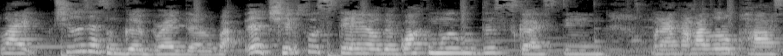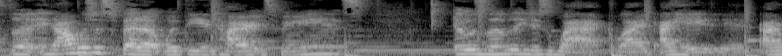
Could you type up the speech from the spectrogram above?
Like, Chili's has some good bread though, but their chips was stale, their guacamole was disgusting when I got my little pasta, and I was just fed up with the entire experience. It was literally just whack. Like, I hated it. I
